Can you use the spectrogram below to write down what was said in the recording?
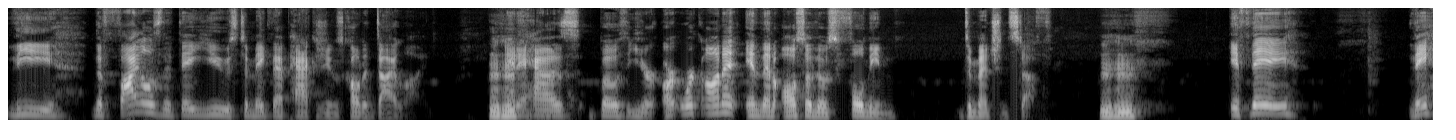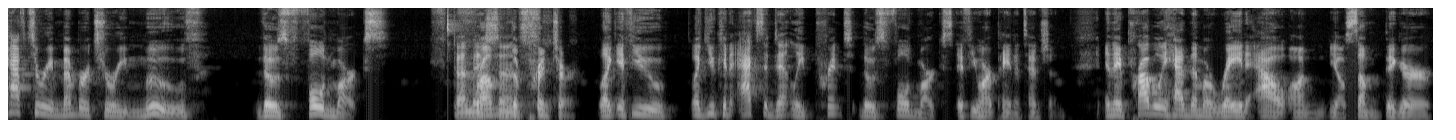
The the files that they use to make that packaging is called a die line Mhm. and it has both your artwork on it and then also those folding dimension stuff. Mhm. If they they have to remember to remove those fold marks That makes from the printer. Like if you like you can accidentally print those fold marks if you aren't paying attention. And they probably had them arrayed out on, you know, some bigger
